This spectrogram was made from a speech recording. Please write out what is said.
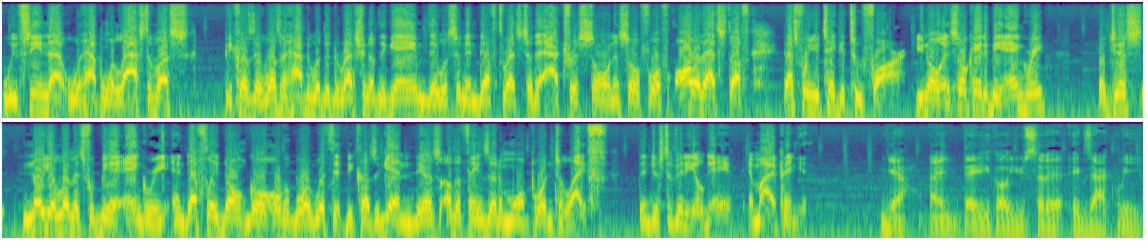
we've seen that what happened with Last of Us because they wasn't happy with the direction of the game. They were sending death threats to the actress, so on and so forth. All of that stuff, that's when you take it too far. You know, it's okay to be angry, but just know your limits for being angry and definitely don't go overboard with it because, again, there's other things that are more important to life than just a video game, in my opinion. Yeah, and there you go. You said it exactly.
